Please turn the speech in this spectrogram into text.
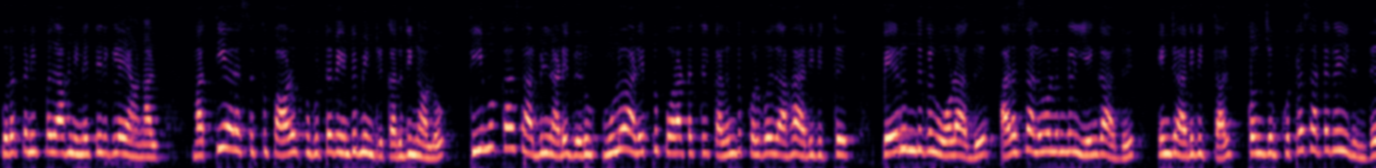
புறக்கணிப்பதாக நினைத்தீர்களே ஆனால் மத்திய அரசுக்கு பாடம் புகுட்ட வேண்டும் என்று கருதினாலோ திமுக சார்பில் நடைபெறும் முழு அடைப்பு போராட்டத்தில் கலந்து கொள்வதாக அறிவித்து பேருந்துகள் ஓடாது அரசு அலுவலகங்கள் இயங்காது என்று அறிவித்தால் கொஞ்சம் குற்றச்சாட்டுகளில் இருந்து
